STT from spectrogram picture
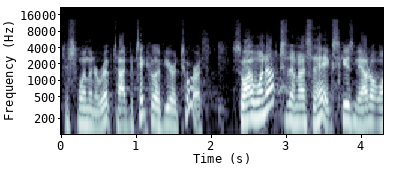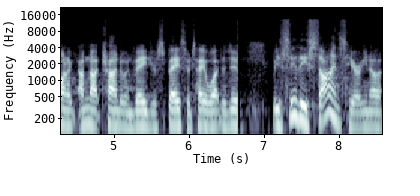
to swim in a riptide, particularly if you're a tourist. So I went up to them and I said, hey, excuse me, I don't want to, I'm not trying to invade your space or tell you what to do. But you see these signs here, you know,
